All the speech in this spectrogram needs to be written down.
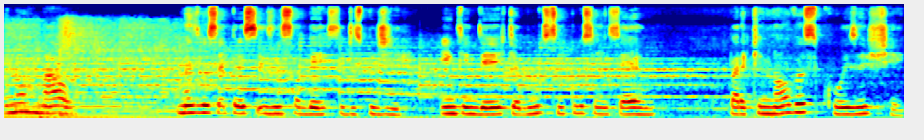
é normal, mas você precisa saber se despedir e entender que alguns ciclos se encerram para que novas coisas cheguem.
